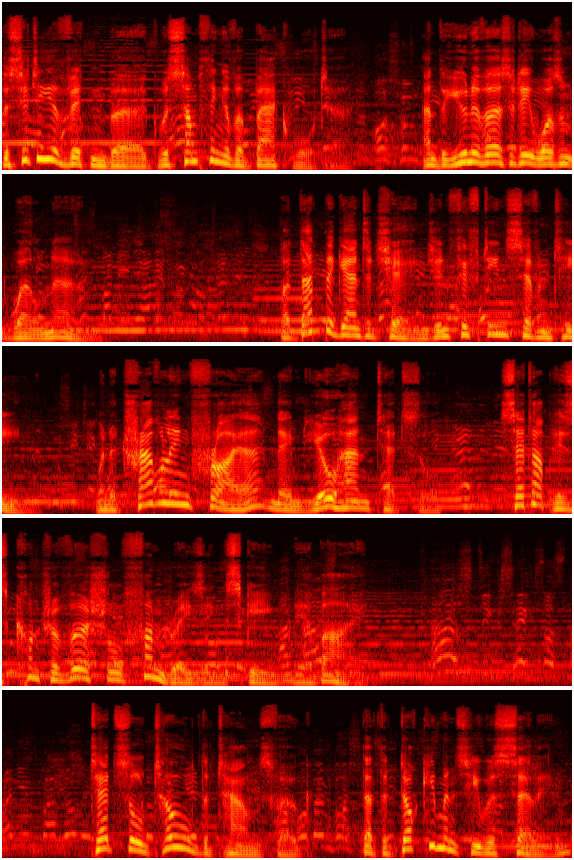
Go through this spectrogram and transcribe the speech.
The city of Wittenberg was something of a backwater, and the university wasn't well known. But that began to change in 1517, when a travelling friar named Johann Tetzel set up his controversial fundraising scheme nearby. Tetzel told the townsfolk that the documents he was selling,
